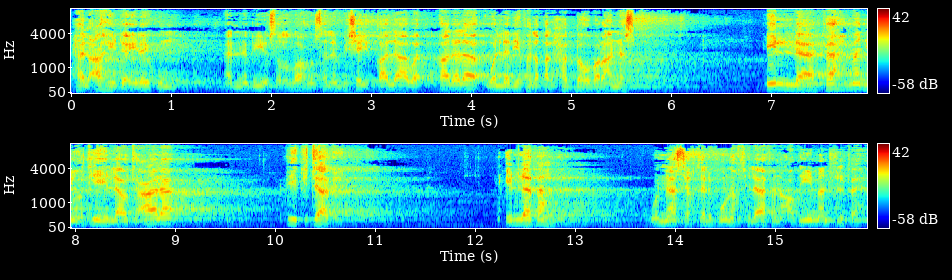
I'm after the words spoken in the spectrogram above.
هل عهد إليكم النبي صلى الله عليه وسلم بشيء؟ قال لا قال لا والذي فلق الحبة وبرأ النسل إلا فهما يؤتيه الله تعالى في كتابه. إلا فهما. والناس يختلفون اختلافا عظيما في الفهم.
